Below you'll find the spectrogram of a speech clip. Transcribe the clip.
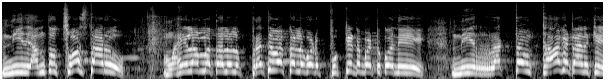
నీ అంత చూస్తారు. మహిళమ్మ తల్లులు ప్రతి ఒక్కళ్ళు కూడా పుక్కెట పట్టుకొని నీ రక్తం తాగటానికి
